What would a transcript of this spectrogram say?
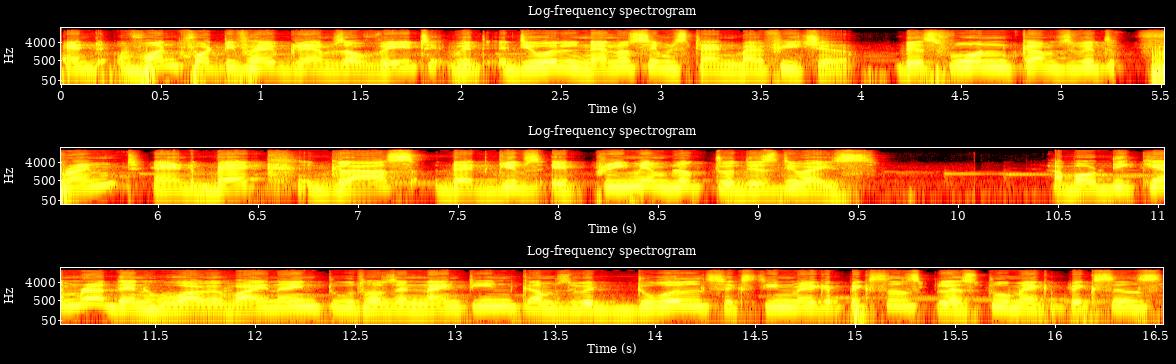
and 145 grams of weight with dual nano SIM standby feature. This phone comes with front and back glass that gives a premium look to this device. About the camera then Huawei Y9 2019 comes with dual 16 megapixels plus 2 megapixels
